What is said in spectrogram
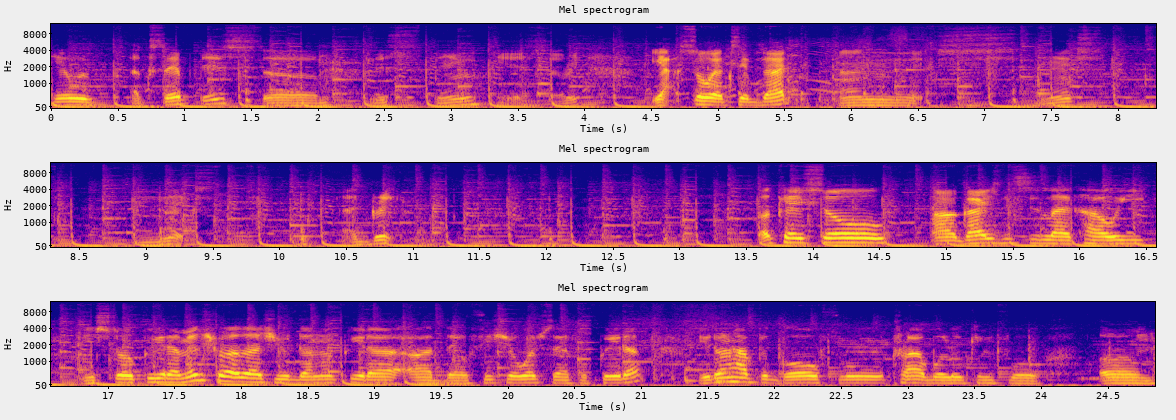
here we accept this um, this thing. Yes sorry. Yeah so accept that. And next next. Next. Agree. Okay so uh, guys this is like how we install Krita make sure that you download Krita at the official website for Krita you don't have to go through trouble looking for um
